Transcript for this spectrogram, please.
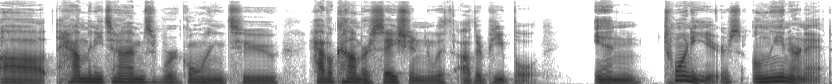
uh, how many times we're going to have a conversation with other people in 20 years on the internet.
